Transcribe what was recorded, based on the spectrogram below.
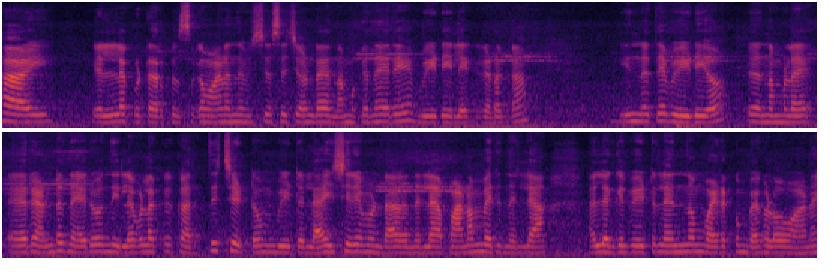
ഹായ്. എല്ലാ കൂട്ടുകാർക്കും സുഖമാണെന്ന് വിശ്വസിച്ചുകൊണ്ട് നമുക്ക് നേരെ വീഡിയോയിലേക്ക് കിടക്കാം. ഇന്നത്തെ വീഡിയോ നമ്മളെ രണ്ട് നേരവും നിലവിളക്ക് കത്തിച്ചിട്ടും വീട്ടിൽ ഐശ്വര്യമുണ്ടാകുന്നില്ല പണം വരുന്നില്ല അല്ലെങ്കിൽ വീട്ടിലെന്നും വഴക്കും ബഹളവുമാണ്.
